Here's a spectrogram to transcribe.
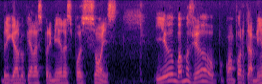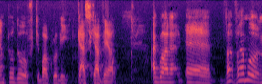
brigando pelas primeiras posições. E vamos ver o comportamento do Futebol Clube Cascavel. Agora, é, vamos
